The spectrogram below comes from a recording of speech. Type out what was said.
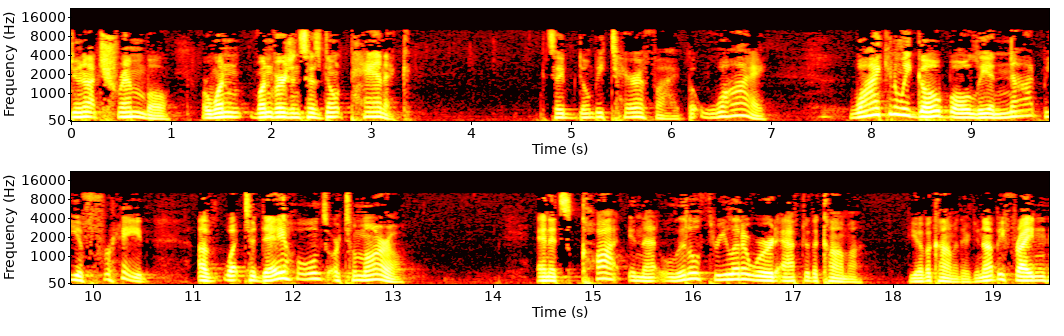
do not tremble. Or one, one version says, don't panic. Say, don't be terrified. But why? Why can we go boldly and not be afraid of what today holds or tomorrow? And it's caught in that little three letter word after the comma. If You have a comma there. Do not be frightened.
